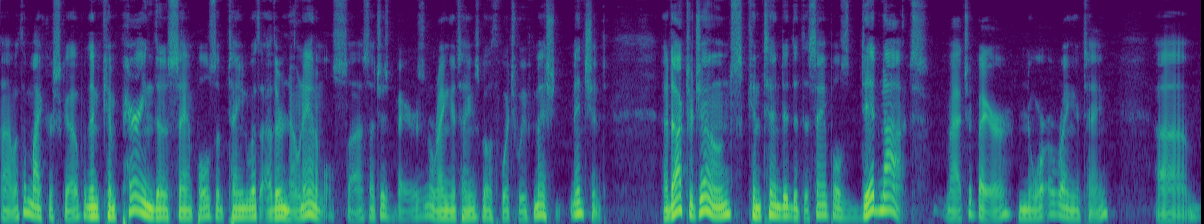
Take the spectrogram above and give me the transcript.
uh, with a microscope, and then comparing those samples obtained with other known animals, uh, such as bears and orangutans, both of which we've mentioned. Now, Dr. Jones contended that the samples did not match a bear nor orangutan, um,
